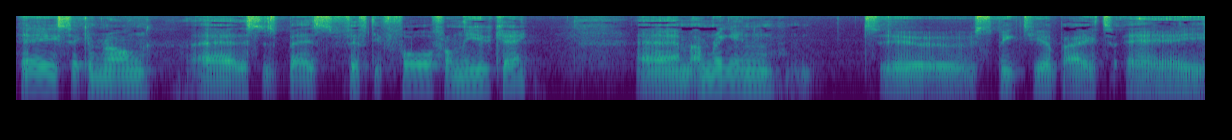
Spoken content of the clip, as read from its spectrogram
Hey, sick and wrong. Uh, this is Bez54 from the UK. Um, I'm ringing to speak to you about a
